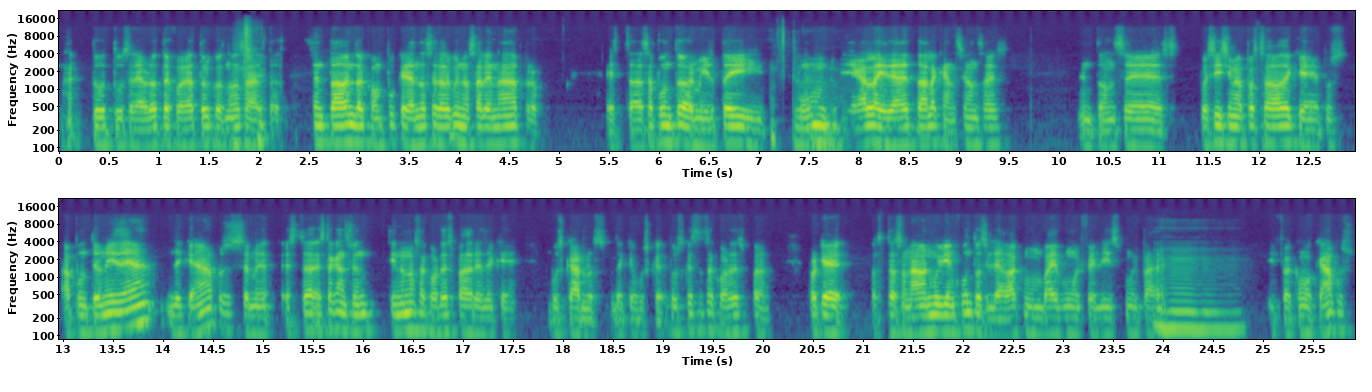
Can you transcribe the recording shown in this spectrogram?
tu, tu cerebro te juega trucos, ¿no? O sea, estás sentado en la compu queriendo hacer algo y no sale nada, pero estás a punto de dormirte y pum, llega la idea de toda la canción, ¿sabes? Entonces, pues sí, sí me ha pasado de que pues apunté una idea de que, ah, pues se me, esta, esta canción tiene unos acordes padres, de que buscarlos, de que busque, busque estos acordes para, porque o sea, sonaban muy bien juntos y le daba como un vibe muy feliz, muy padre. Y fue como que, ah, pues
